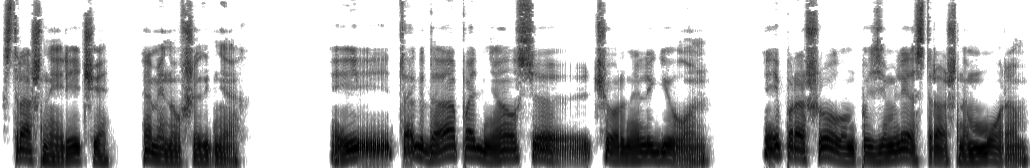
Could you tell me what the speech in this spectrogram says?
Страшные речи о минувших днях. И тогда поднялся Черный Легион. И прошел он по земле страшным мором.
